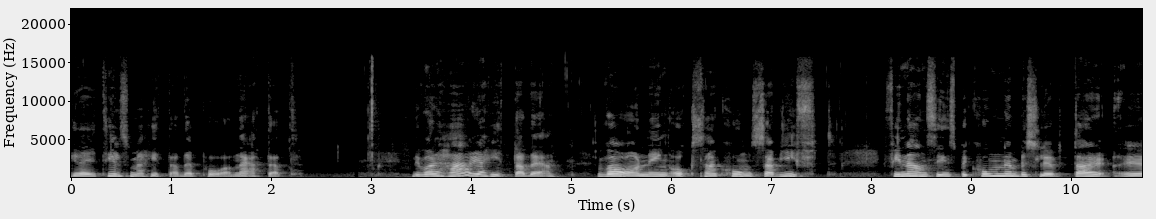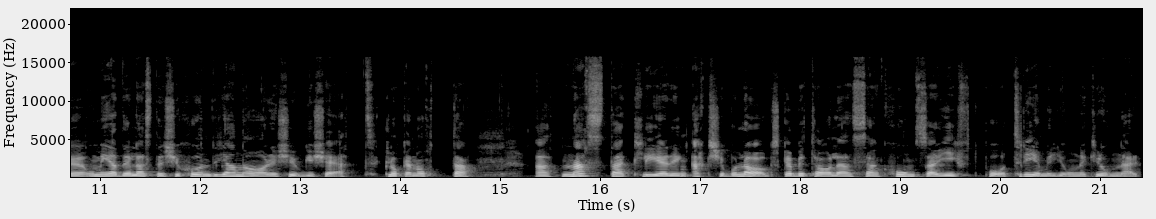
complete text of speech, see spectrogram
grej till som jag hittade på nätet. Det var det här jag hittade. Varning och sanktionsavgift. Finansinspektionen beslutar eh, och meddelas den 27 januari 2021 klockan 8 att Nasdaq Clearing Aktiebolag ska betala en sanktionsavgift på 3 miljoner kronor.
